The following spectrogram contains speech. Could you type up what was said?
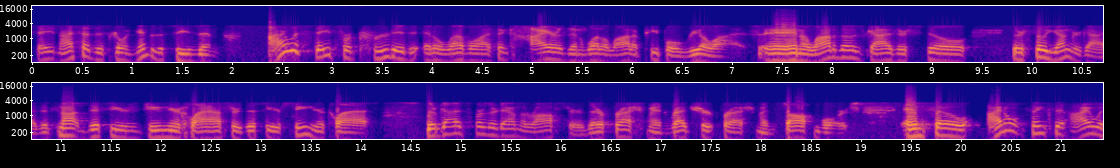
State, and I said this going into the season, Iowa State's recruited at a level I think higher than what a lot of people realize, and a lot of those guys are still they're still younger guys. It's not this year's junior class or this year's senior class. They're guys further down the roster. They're freshmen, redshirt freshmen, sophomores. And so I don't think that Iowa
